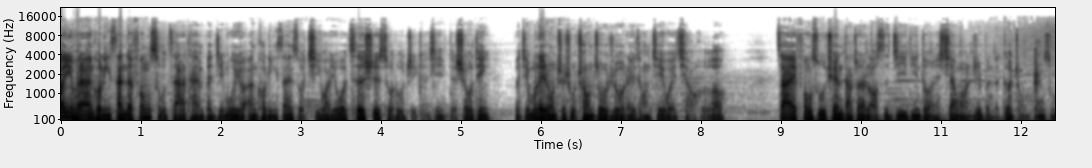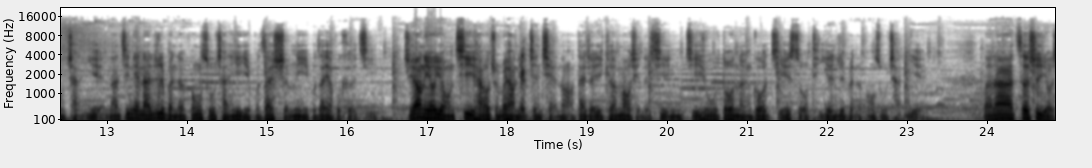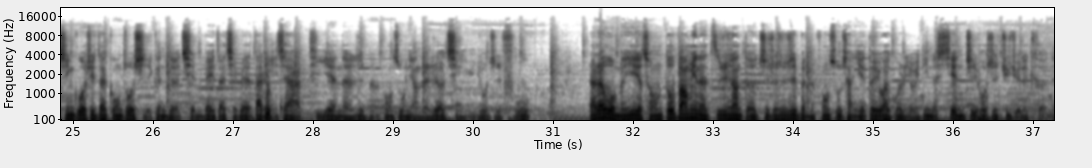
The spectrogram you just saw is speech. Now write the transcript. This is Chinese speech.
欢迎回来，Uncle 零三的风俗杂谈。本节目由 Uncle 零三所企划，由我测试所录制。感谢你的收听。本节目内容纯属创作，如有雷同，皆为巧合哦。在风俗圈打转的老司机，一定都很向往日本的各种风俗产业。那近年来，日本的风俗产业也不再神秘，也不再遥不可及。只要你有勇气，还有准备好你的钱钱哦，带着一颗冒险的心，几乎都能够解锁体验日本的风俗产业。呃，那这是有幸过去在工作时跟着前辈，在前辈的带领下，体验了日本风俗娘的热情与优质服务。然而，我们也从多方面的资讯上得知，就是日本的风俗产业对外国人有一定的限制或是拒绝的可能。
